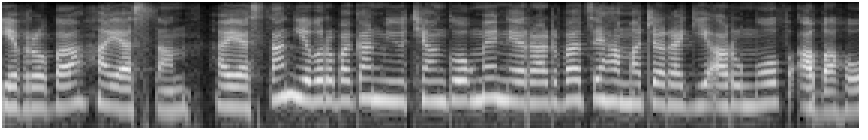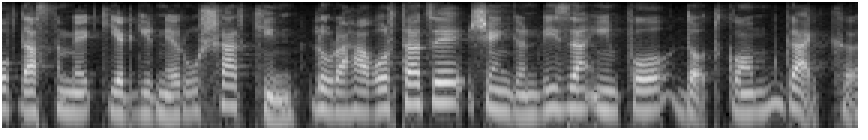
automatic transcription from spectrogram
Եվրոպա Հայաստան Հայաստան Եվրոպական միության կողմէ ներառված է համաճարակի առումով աբահով 11 երկիրներու շարքին լուրը հաղորդած է schengenvisainfo.com գայքը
